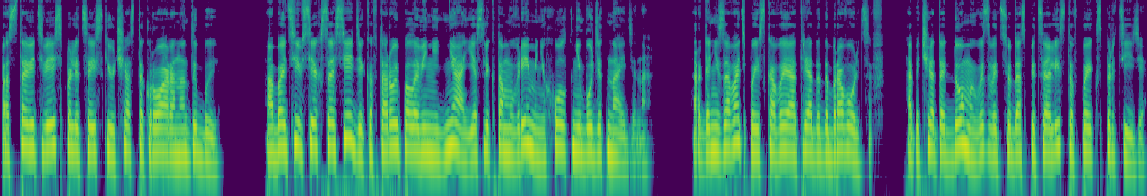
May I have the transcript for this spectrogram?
Поставить весь полицейский участок Руара на дыбы. Обойти всех соседей ко второй половине дня, если к тому времени Холт не будет найдена. Организовать поисковые отряды добровольцев. Опечатать дом и вызвать сюда специалистов по экспертизе.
